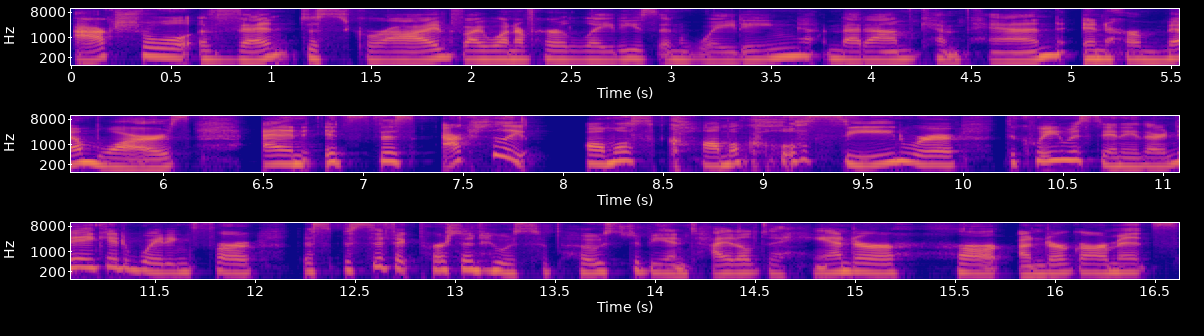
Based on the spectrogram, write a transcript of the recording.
actual event described by one of her ladies in waiting, Madame Campan, in her memoirs. And it's this actually almost comical scene where the queen was standing there naked, waiting for the specific person who was supposed to be entitled to hand her her undergarments.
